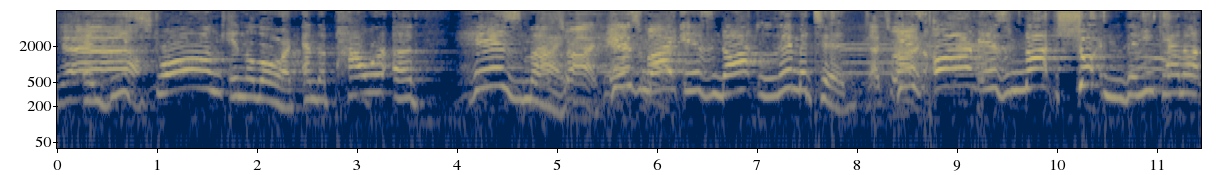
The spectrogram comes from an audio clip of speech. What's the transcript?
Yeah. and be strong in the Lord and the power of his might. Right. His, His might. might. is not limited. That's right. His arm is not shortened that he cannot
